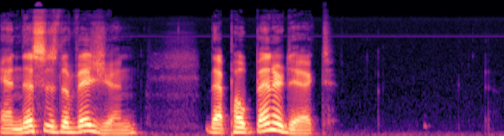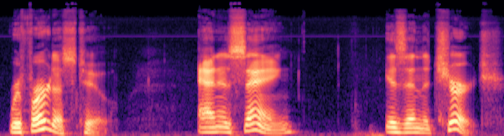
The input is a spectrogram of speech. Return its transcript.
And this is the vision that Pope Benedict referred us to and is saying is in the church.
